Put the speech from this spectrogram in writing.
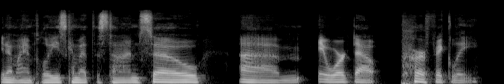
You know, my employees come at this time. So um, it worked out perfectly.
